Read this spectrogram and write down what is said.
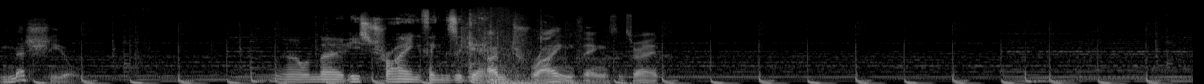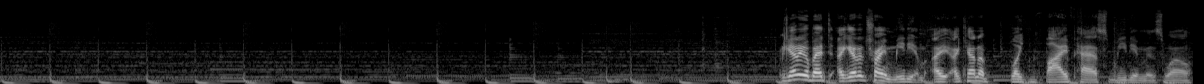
mesh shield. Oh no, he's trying things again. I'm trying things. That's right. Gotta go back. To, I gotta try medium. I, I kind of like bypass medium as well.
